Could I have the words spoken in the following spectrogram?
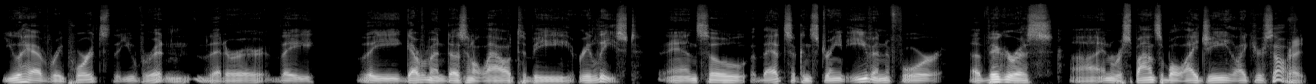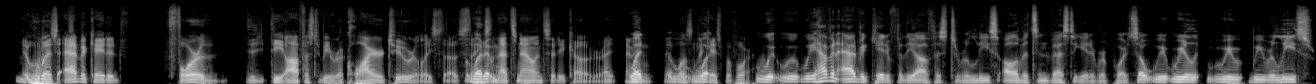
You have reports that you've written that are they the government doesn't allow to be released. And so that's a constraint even for a vigorous uh, and responsible IG like yourself. Right. Mm-hmm. Who has advocated for the, the office to be required to release those things, it, and that's now in city code, right? I what mean, it wasn't what, the case before. We, we haven't advocated for the office to release all of its investigative reports. So we we we, we release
